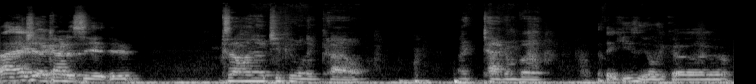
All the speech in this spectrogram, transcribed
I actually I kind of see it, dude. Because I only know two people named Kyle. I tag them both. I think he's the only Kyle I know.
